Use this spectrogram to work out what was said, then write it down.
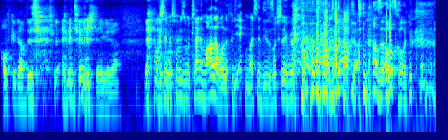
aufgewärmt ist für eventuelle Schläge, ja. Ja Ich stelle mir das vor wie so eine kleine Malerrolle für die Ecken, weißt du, diese so stelle ich mir das vor, die Nase ausrollen kann.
